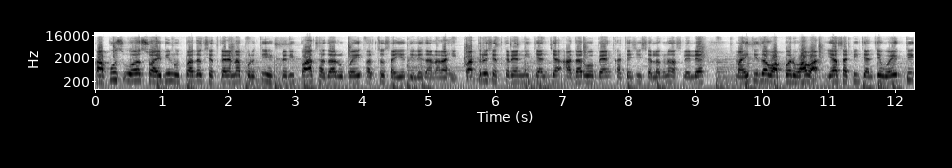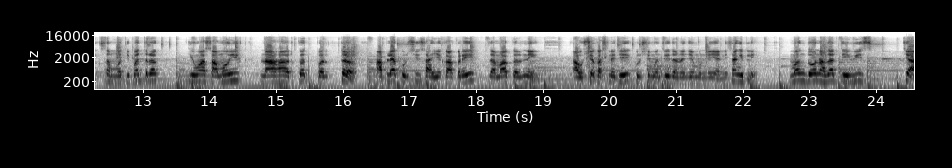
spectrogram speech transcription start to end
कापूस व सोयाबीन उत्पादक शेतकऱ्यांना प्रति हेक्टरी पाच हजार रुपये अर्थसहाय्य दिले जाणार आहे. पात्र शेतकऱ्यांनी त्यांच्या आधार व बँक खात्याशी संलग्न असलेल्या माहितीचा वापर व्हावा. यासाठी त्यांचे वैयक्तिक संमतीपत्रक किंवा सामूहिक ना हरकत पत्र आपल्या कृषी सहाय्यकाकडे जमा करणे आवश्यक असल्याचे कृषी मंत्री धनंजय मुंडे यांनी सांगितले. मग दोन हजार तेवीसच्या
